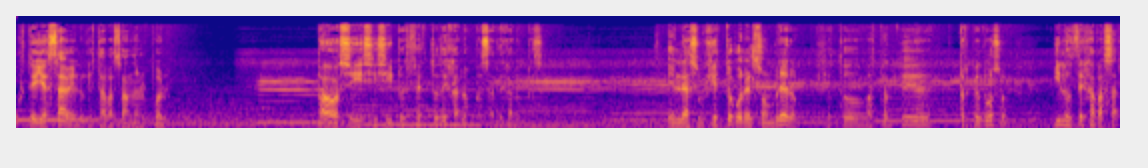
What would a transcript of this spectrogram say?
Usted ya sabe lo que está pasando en el pueblo. Oh, sí, sí, sí, perfecto, déjalos pasar, déjalos pasar. Él le hace un gesto con el sombrero, un gesto bastante respetuoso, y los deja pasar.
